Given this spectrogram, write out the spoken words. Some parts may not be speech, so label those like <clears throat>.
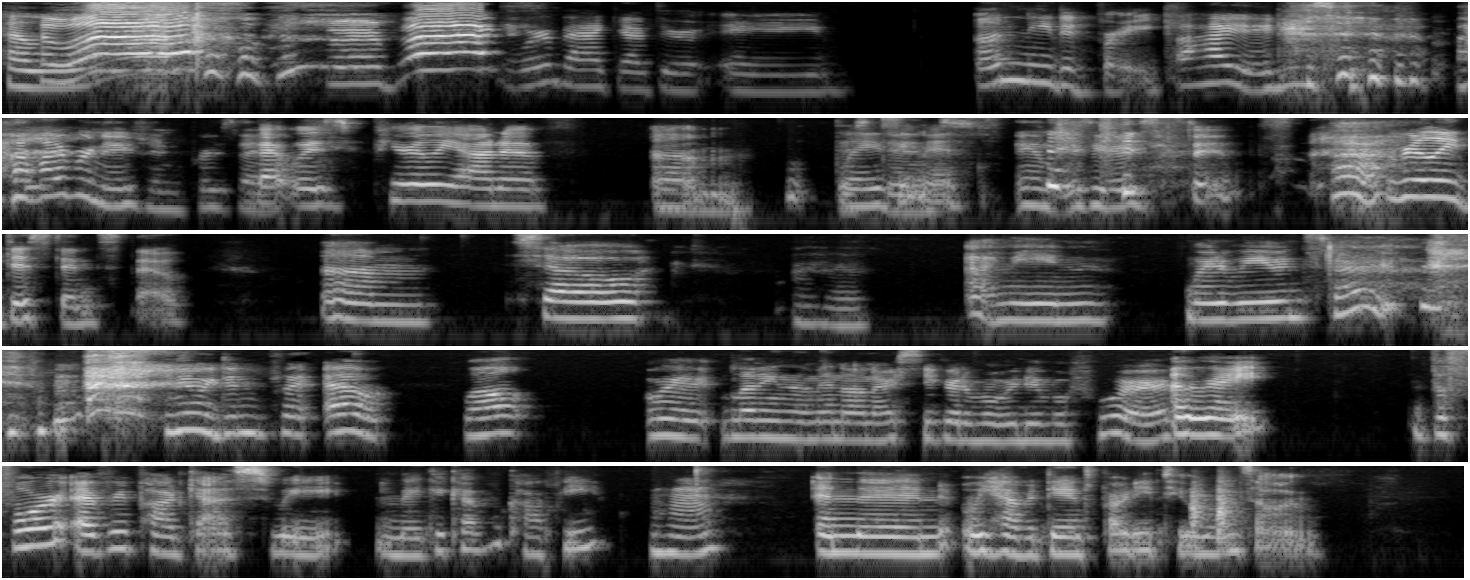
Hello. Hello. <laughs> We're back. We're back after a unneeded break. A hiatus. <laughs> a hibernation per se. that was purely out of um laziness. And laziness. <laughs> distance. really distance though. Um so mm-hmm. I mean, where do we even start? You know, we didn't play. Oh, well, we're letting them in on our secret of what we do before. All right. Before every podcast, we make a cup of coffee Mm-hmm. and then we have a dance party to one song.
